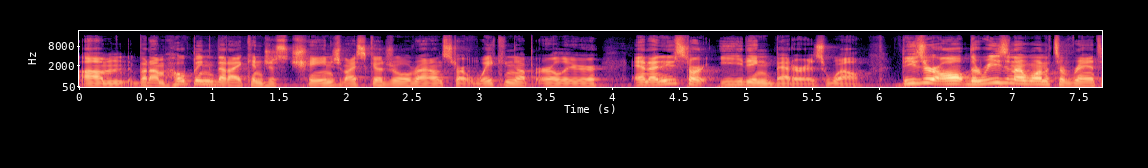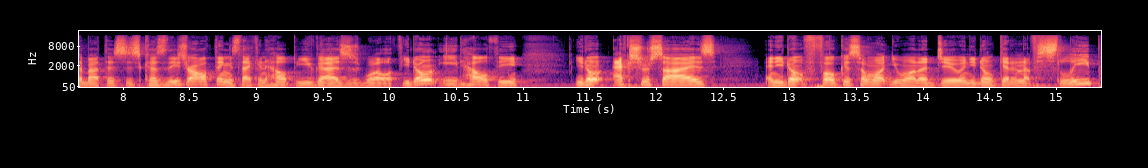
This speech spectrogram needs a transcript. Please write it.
Um, but I'm hoping that I can just change my schedule around, start waking up earlier, and I need to start eating better as well. These are all the reason I wanted to rant about this is because these are all things that can help you guys as well. If you don't eat healthy, you don't exercise, and you don't focus on what you want to do, and you don't get enough sleep,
